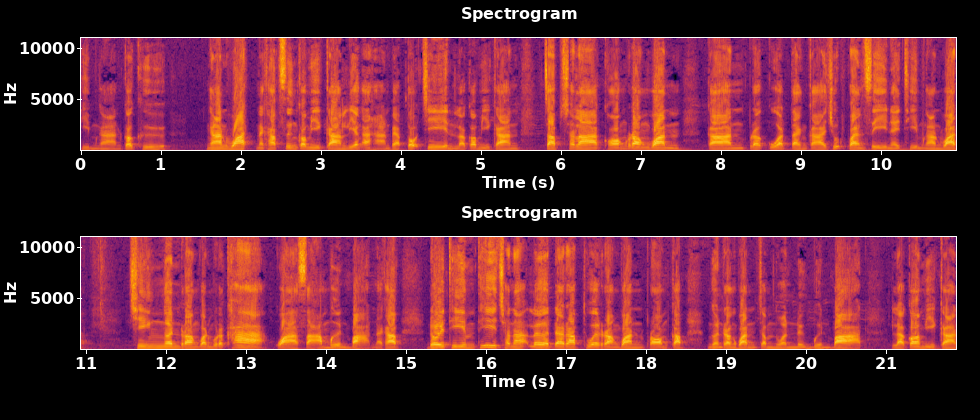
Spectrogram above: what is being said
ทีมงานก็คืองานวัดนะครับ ซึ่งก็มีการเลี้ยงอาหารแบบโต๊ะจีน แล้วก็มีการจับฉลากของรางวัล การประกวดแต่งกายชุดแฟนซีในทีมงานวัด ชิงเงินรางวัลมูลค่ากว่า 30,000 บาทนะครับ โดยทีมที่ชนะเลิศได้รับถ้วยรางวัลพร้อมกับเงินรางวัลจำนวน 10,000 บาท แล้วก็มีการ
